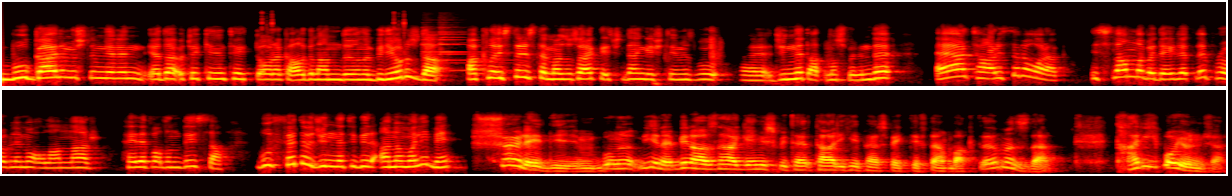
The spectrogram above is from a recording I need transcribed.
bu gayrimüslimlerin ya da ötekinin tehdit olarak algılandığını biliyoruz da akla ister istemez özellikle içinden geçtiğimiz bu e, cinnet atmosferinde eğer tarihsel olarak İslam'la ve devletle problemi olanlar hedef alındıysa bu FETÖ cinneti bir anomali mi? Şöyle diyeyim, bunu yine biraz daha geniş bir te- tarihi perspektiften baktığımızda tarih boyunca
